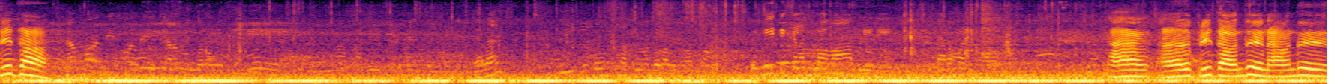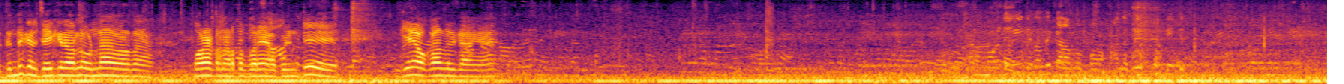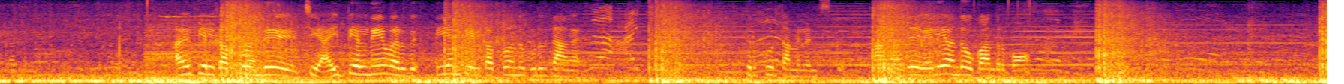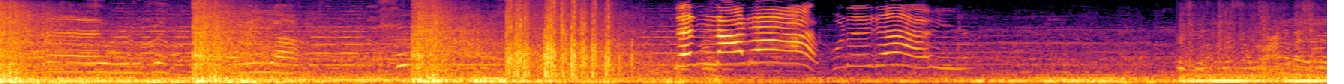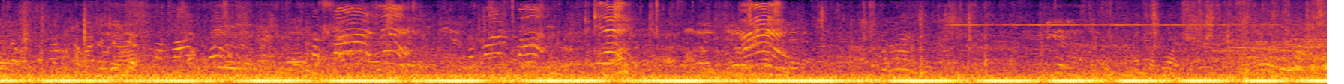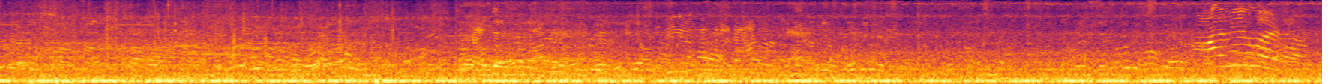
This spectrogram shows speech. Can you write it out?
ரீதா நம்ம வந்து இப்போ வந்து கிளம்ப போகிறோம் இப்போ வீட்டுக்கு கிளம்பலாமா அப்படின்னு வரமாட்டேங்க நான் அதாவது பிரீத்தா வந்து நான் வந்து திண்டுக்கல் ஜெயிக்கிற வரல ஒன்றா தான் போராட்டம் நடத்த போகிறேன் அப்படின்ட்டு இங்கேயே உட்காந்துருக்காங்க நம்ம வீட்டுக்கு வந்து அந்த ஐபிஎல் கப்பு வந்து சி ஐபிஎல்னே வருது டிஎன்பிஎல் கப்பு வந்து கொடுத்துட்டாங்க. திருப்பூர் தமிழன்ஸ்க்கு. நாங்கள் வந்து வெளியே வந்து உட்காந்துருக்கோம்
